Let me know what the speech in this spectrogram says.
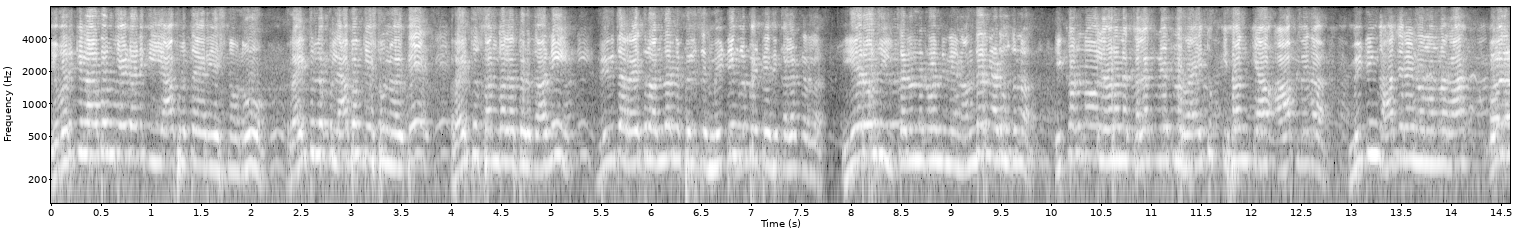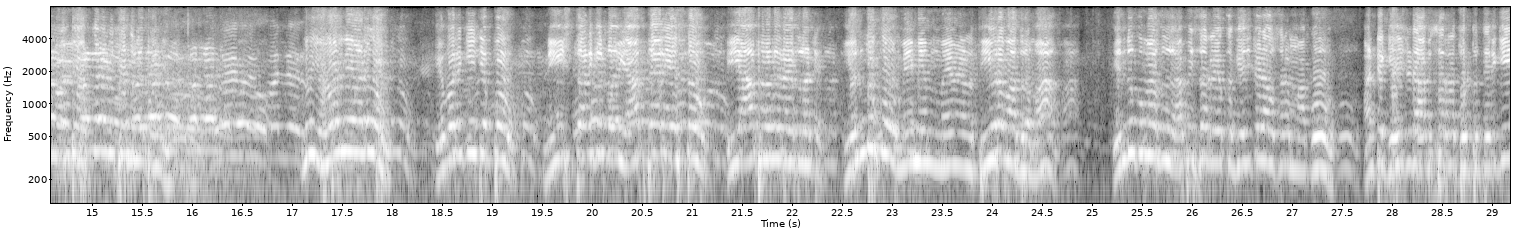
ఎవరికి లాభం చేయడానికి ఈ యాప్లు తయారు చేసినావు నువ్వు రైతులకు లాభం చేస్తున్నావు అయితే రైతు సంఘాలతో కానీ వివిధ రైతులందరినీ పిలిచి మీటింగ్లు పెట్టేది కలెక్టర్ల ఏ రోజు ఇక్కడ ఉన్నటువంటి నేను అందరిని అడుగుతున్నా ఇక్కడ ఉన్న వాళ్ళు ఎవరైనా కలెక్టరేట్లో రైతు కిసాన్ క్యా- యాప్ మీద మీటింగ్ హాజరైన వాళ్ళు ఉన్నారా? ఎవరైనా నువ్వు ఎవరిని అడగవు? ఎవరికి చెప్పవు. నీ ఇష్టానికి నువ్వు యాప్ తయారు చేస్తావు. ఈ యాప్లోని రైతులు అంటే ఎందుకు? మేము మేము తీవ్రవాదులమా? ఎందుకు మాకు ఆఫీసర్ల యొక్క గెజిటెడ్ అవసరం మాకు? అంటే గెజిటెడ్ ఆఫీసర్ల చుట్టూ తిరిగి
